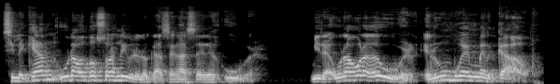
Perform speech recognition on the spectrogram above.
si le quedan una o dos horas libres, lo que hacen hacer es Uber. Mira, una hora de Uber en un buen mercado,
